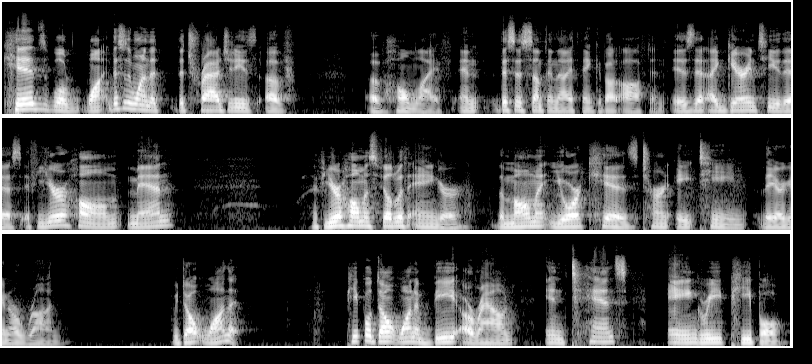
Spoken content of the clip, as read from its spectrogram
Kids will want, this is one of the, the tragedies of, of home life. And this is something that I think about often, is that I guarantee you this, if your home, men, if your home is filled with anger, the moment your kids turn 18, they are going to run. We don't want it. People don't want to be around intense, angry people.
